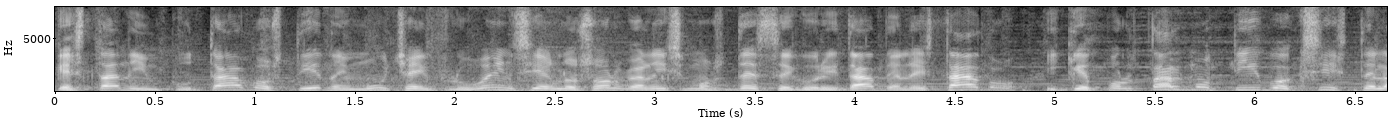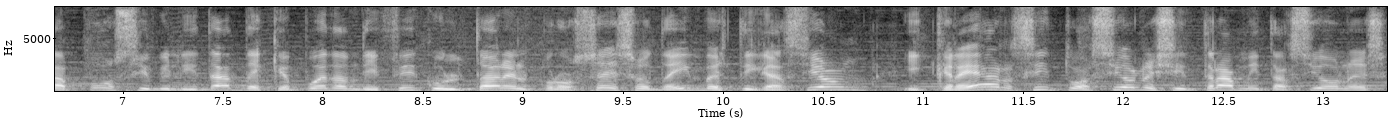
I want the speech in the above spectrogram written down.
que están imputados tienen mucha influencia en los organismos de seguridad del Estado y que por tal motivo existe la posibilidad de que puedan dificultar el proceso de investigación y crear situaciones y tramitaciones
